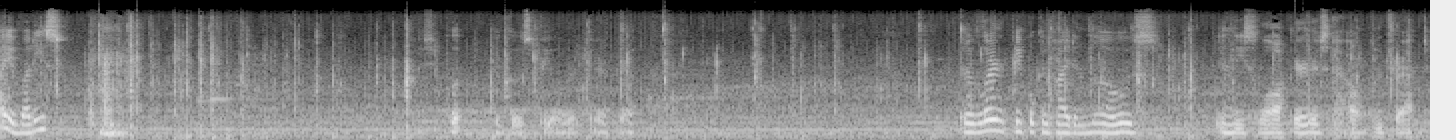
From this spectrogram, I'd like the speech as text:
Hiya, buddies. I should put a ghost peel right there, yeah. And I've learned people can hide in those, in these lockers. Ow, I'm trapped.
